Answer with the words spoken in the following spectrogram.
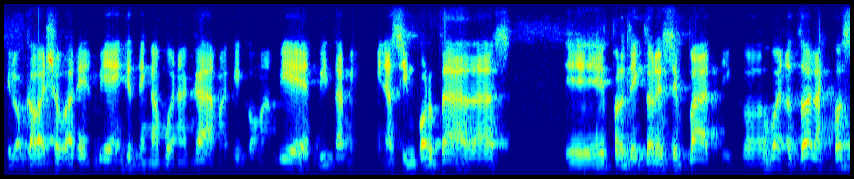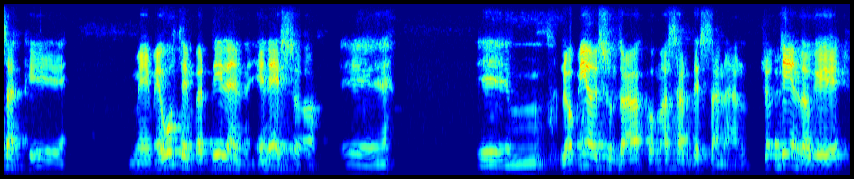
que los caballos varen bien, que tengan buena cama, que coman bien, vitaminas importadas. Eh, protectores hepáticos, bueno, todas las cosas que me, gusta invertir en, eso. Eh, eh, lo mío es un trabajo más artesanal. Yo entiendo que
